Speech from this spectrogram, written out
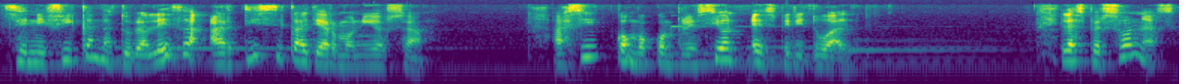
significa naturaleza artística y armoniosa, así como comprensión espiritual. Las personas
